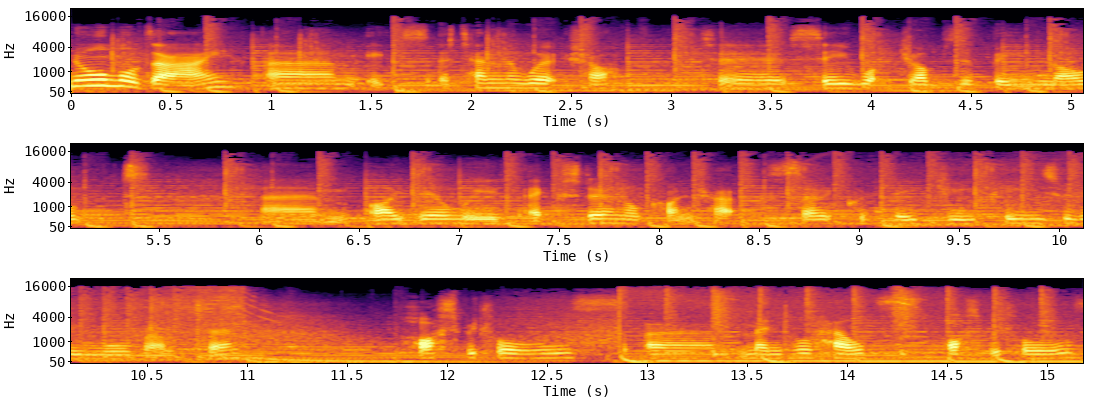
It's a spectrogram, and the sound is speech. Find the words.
normal day, um, it's attend the workshop to see what jobs have been logged. Um, I deal with external contracts, so it could be GPs within Wolverhampton, hospitals, um, mental health hospitals.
